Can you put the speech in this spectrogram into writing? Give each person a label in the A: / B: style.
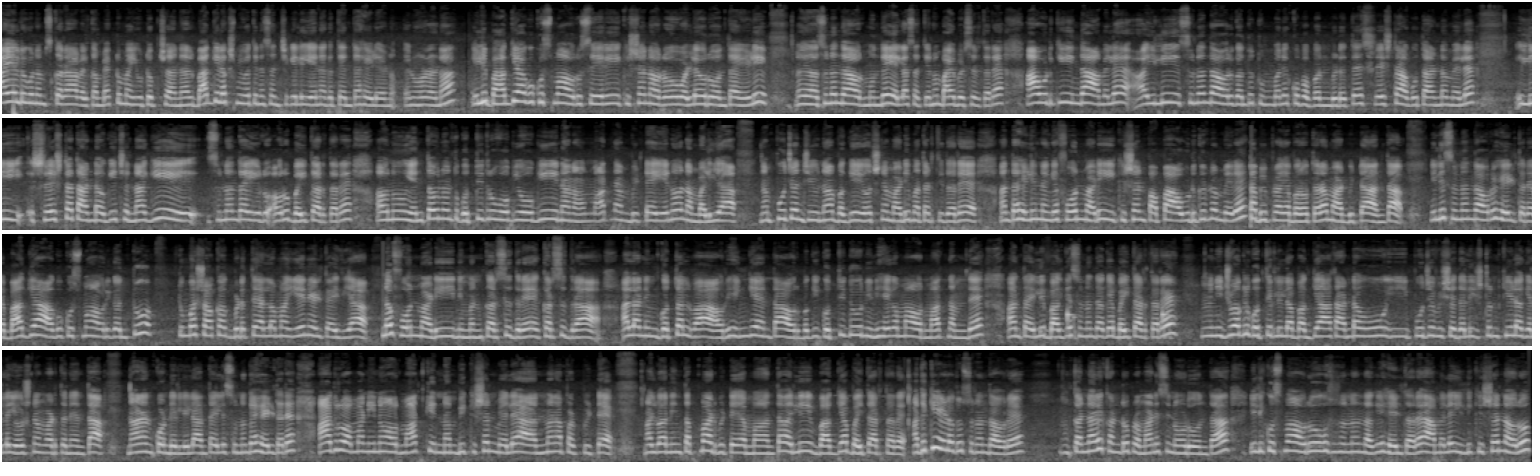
A: Hi ಎಲ್ರಿಗೂ ನಮಸ್ಕಾರ. Welcome back to my YouTube channel Bhagyalakshmi ಇವತ್ತಿನ ಸಂಚಿಕೆಯಲ್ಲಿ ಏನಾಗುತ್ತೆ ಅಂತ ಹೇಳಿ ನೋಡೋಣ. ಇಲ್ಲಿ ಭಾಗ್ಯ ಹಾಗೂ ಕುಸುಮ ಅವರು ಸೇರಿ ಕಿಶನ್ ಅವರು, ಒಳ್ಳೆಯವರು ಅಂತ ಹೇಳಿ ಸುನಂದ ಅವ್ರ ಮುಂದೆ ಎಲ್ಲ ಸತ್ಯನೂ ಬಾಯಿ ಬಿಡಿಸಿರ್ತಾರೆ. ಆ ಹುಡುಗಿಯಿಂದ ಆಮೇಲೆ ಇಲ್ಲಿ ಸುನಂದ ಅವ್ರಿಗಂತೂ ತುಂಬಾ ಕೋಪ ಬಂದುಬಿಡುತ್ತೆ. ಶ್ರೇಷ್ಠ ಹಾಗೂ ತಾಂಡ ಮೇಲೆ ಇಲ್ಲಿ ಶ್ರೇಷ್ಠ ತಾಂಡವ್ಗೆ ಚೆನ್ನಾಗಿ ಸುನಂದ ಇರು ಅವರು ಬೈತಾ ಇರ್ತಾರೆ. ಅವನು ಎಂಥವನು ಅಂತ ಗೊತ್ತಿದ್ರು ಹೋಗಿ ಹೋಗಿ ನಾನು ಅವ್ನ ಮಾತು ನಂಬಿಟ್ಟೆ. ಏನೋ ನಮ್ಮ ಅಳಿಯ ನಮ್ಮ ಪೂಜನ್ ಜೀವನ ಬಗ್ಗೆ ಯೋಚನೆ ಮಾಡಿ ಮಾತಾಡ್ತಿದ್ದಾರೆ ಅಂತ ಹೇಳಿ ನನಗೆ ಫೋನ್ ಮಾಡಿ, ಈ ಕಿಶನ್ ಪಾಪ ಆ ಹುಡುಗನ ಮೇಲೆ ಅಭಿಪ್ರಾಯ ಬರೋ ಥರ ಮಾಡಿಬಿಟ್ಟ ಅಂತ. ಇಲ್ಲಿ ಸುನಂದ ಅವರು ಹೇಳ್ತಾರೆ, ಭಾಗ್ಯ ಹಾಗೂ ಕುಸುಮ ಅವರಿಗಂತೂ ತುಂಬ ಶಾಕ್ ಆಗಿಬಿಡುತ್ತೆ. ಅಲ್ಲಮ್ಮ, ಏನು ಹೇಳ್ತಾ ಇದೀಯಾ? ನಾವು ಫೋನ್ ಮಾಡಿ ನಿಮ್ಮನ್ನು ಕರೆಸಿದ್ರೆ, ಕರೆಸಿದ್ರಾ? ಅಲ್ಲ, ನಿಮ್ಗೆ ಗೊತ್ತಲ್ವಾ? ಅವ್ರು ಹೆಂಗೆ ಅಂತ, ಅವ್ರ ಬಗ್ಗೆ ಗೊತ್ತಿದ್ದು ನೀನು ಹೇಗಮ್ಮ ಅವ್ರ ಮಾತು ನಮ್ಮದೆ ಅಂತ ಇಲ್ಲಿ ಭಾಗ್ಯ ಸುನಂದಾಗೆ ಬೈತಾ ಇರ್ತಾರೆ. ನಿಜವಾಗ್ಲೂ ಗೊತ್ತಿರಲಿಲ್ಲ ಭಾಗ್ಯ ತಾಂಡವು ಈ ಪೂಜೆ ವಿಷಯದಲ್ಲಿ ಇಷ್ಟೊಂದು ಕೀಳಾಗೆಲ್ಲ ಯೋಚನೆ ಮಾಡ್ತಾನೆ ಅಂತ ನಾನು ಅಂದ್ಕೊಂಡಿರಲಿಲ್ಲ ಅಂತ ಇಲ್ಲಿ ಸುನಂದ ಹೇಳ್ತಾರೆ. ಆದರೂ ಅಮ್ಮ, ನೀನು ಅವ್ರ ಮಾತು ಕಿ, ನಂಬಿ ಕಿಶನ್ ಮೇಲೆ ಅನುಮಾನ ಪಟ್ಬಿಟ್ಟೆ. ಅಲ್ವಾ, ನೀನು ತಪ್ಪು ಮಾಡಿಬಿಟ್ಟೆ ಅಮ್ಮ ಅಂತ ಇಲ್ಲಿ ಭಾಗ್ಯ ಬೈತಾ ಇರ್ತಾರೆ. ಅದಕ್ಕೆ ಹೇಳೋದು ಸುನಂದ ಅವರೇ ಕಣ್ಣಾರೆ ಕಂಡರು ಪ್ರಮಾಣಿಸಿ ನೋಡು ಅಂತ. ಇಲ್ಲಿ ಕುಸುಮ ಅವರು ಸುನಂದಾಗೆ ಹೇಳ್ತಾರೆ. ಆಮೇಲೆ ಇಲ್ಲಿ ಕಿಶನ್ ಅವರು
